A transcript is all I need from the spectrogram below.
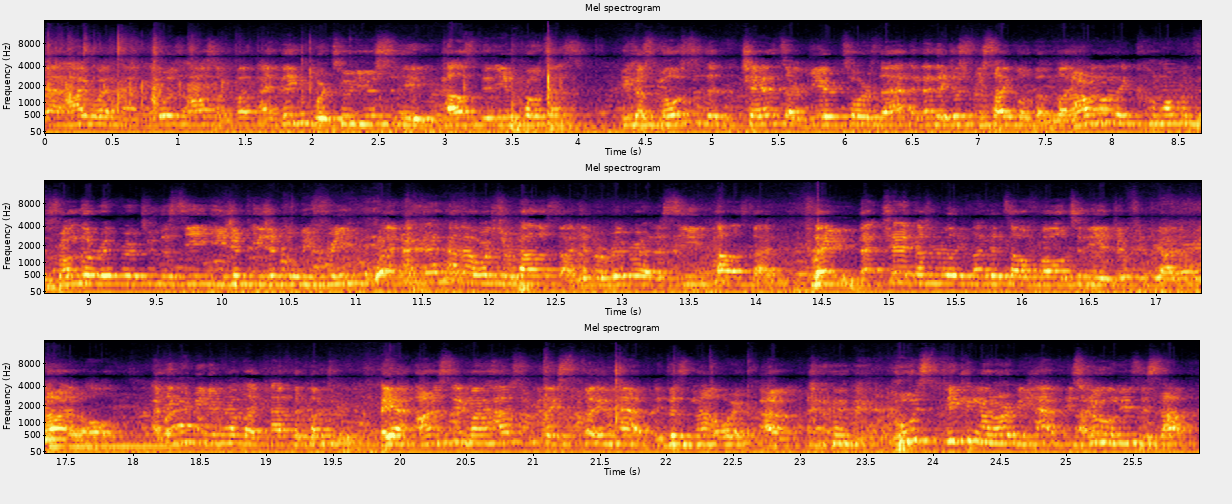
Yeah, I went, man. It was awesome. But I think we're too used to the Palestinian protests because most of the chants are geared towards that, and then they just recycle them. Like I don't know how they come up with this. From the river to the sea, Egypt, Egypt will be free. I understand how that works for Palestine. You have a river and a sea, Palestine. Free. That, that chant doesn't really lend itself well to the Egyptian geography Not at all. I think we can even have like half the country. Yeah, honestly, my house would be like split in half. It does not work. Who's speaking on our behalf? These people need to stop.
